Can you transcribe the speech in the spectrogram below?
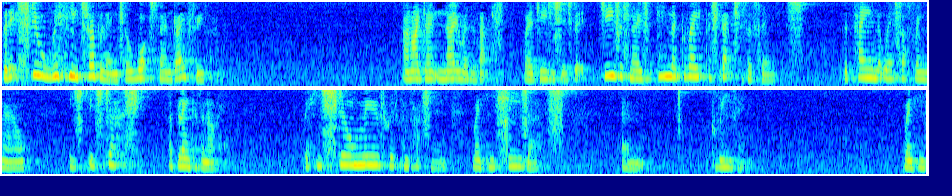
But it's still really troubling to watch them go through that. And I don't know whether that's where Jesus is, but Jesus knows in the great perspective of things, the pain that we're suffering now is, is just a blink of an eye. But he's still moved with compassion when he sees us um, grieving, when he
